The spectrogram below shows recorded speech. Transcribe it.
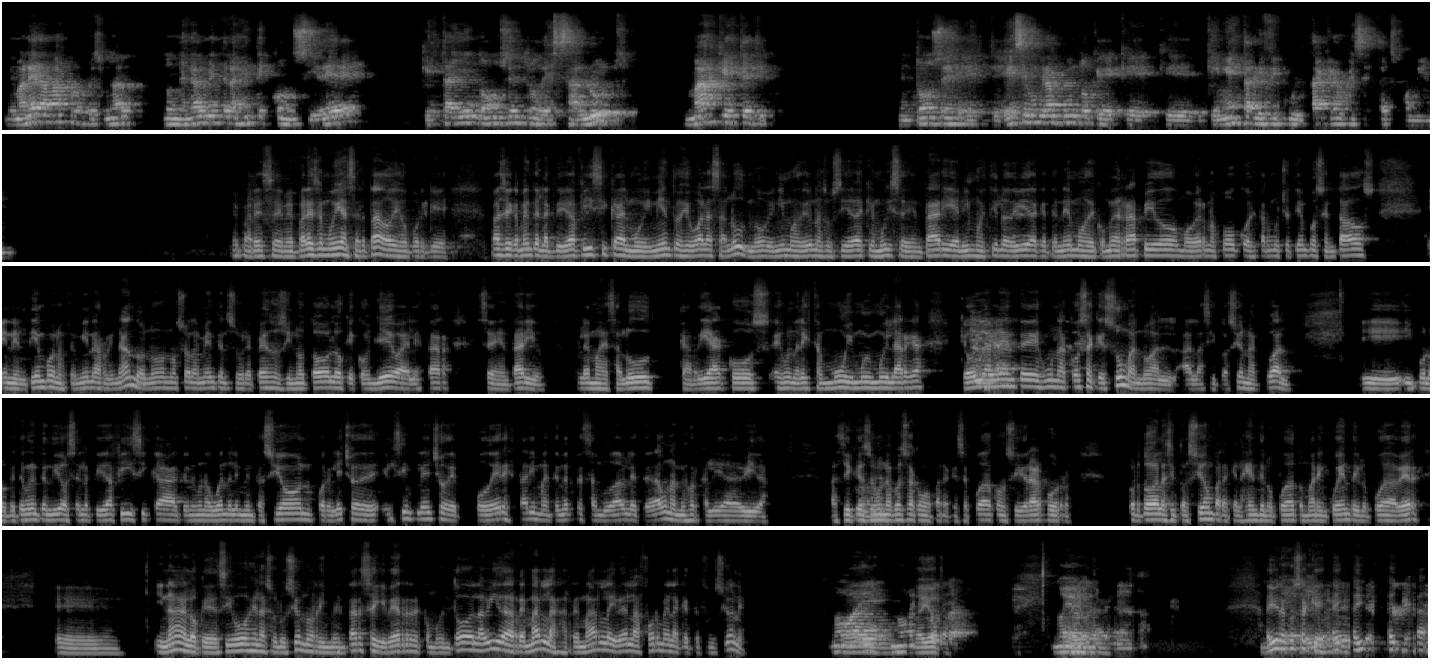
de manera más profesional, donde realmente la gente considere que está yendo a un centro de salud más que estético. Entonces, este, ese es un gran punto que, que, que, en esta dificultad creo que se está exponiendo. Me parece, me parece muy acertado, dijo, porque básicamente la actividad física, el movimiento es igual a salud, ¿no? Venimos de una sociedad que es muy sedentaria, el mismo estilo de vida que tenemos de comer rápido, movernos poco, estar mucho tiempo sentados, en el tiempo nos termina arruinando, ¿no? No solamente el sobrepeso, sino todo lo que conlleva el estar sedentario, problemas de salud, cardíacos, es una lista muy, muy, muy larga, que obviamente es una cosa que suma ¿no? a la situación actual. Y, por lo que tengo entendido, hacer la actividad física, tener una buena alimentación, por el, hecho de, el simple hecho de poder estar y mantenerte saludable, te da una mejor calidad de vida. Así que eso es una cosa como para que se pueda considerar por, por toda la situación, para que la gente lo pueda tomar en cuenta y lo pueda ver. Eh, y nada, lo que decís vos es la solución, ¿no? Reinventarse y ver, como en toda la vida, remarla, remarla y ver la forma en la que te funcione. No, hay, no hay, otra. No hay, otra. Hay una cosa que hay,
